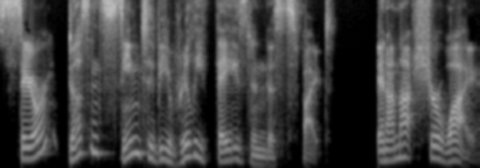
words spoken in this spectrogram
saori doesn't seem to be really phased in this fight and i'm not sure why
